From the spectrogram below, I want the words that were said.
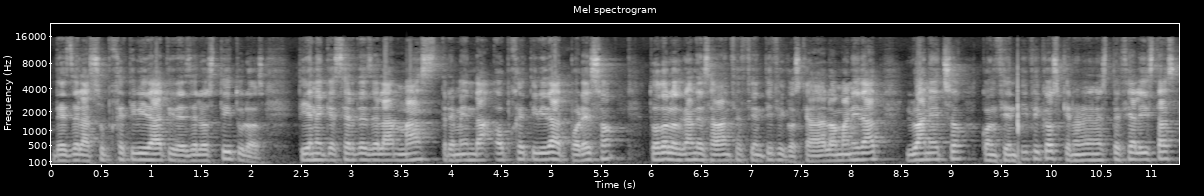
desde la subjetividad y desde los títulos. Tiene que ser desde la más tremenda objetividad. Por eso, todos los grandes avances científicos que ha dado la humanidad lo han hecho con científicos que no eran especialistas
